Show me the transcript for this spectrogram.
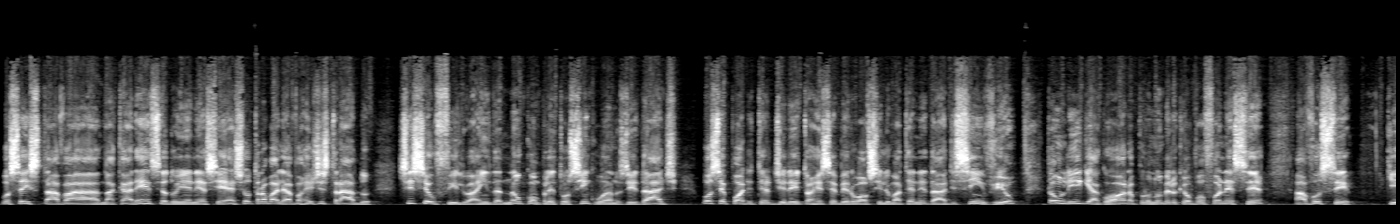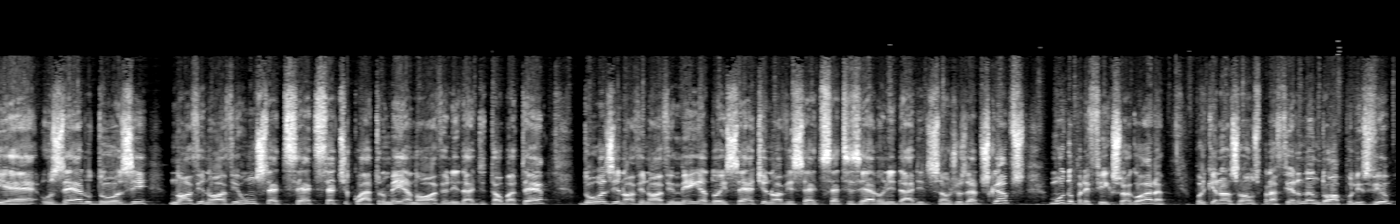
você estava na carência do INSS ou trabalhava registrado. Se seu filho ainda não completou cinco anos de idade, você pode ter direito a receber o auxílio maternidade, sim, viu? Então ligue agora para o número que eu vou fornecer a você que é o 012 99177 7469, unidade de Taubaté, 12 99627 9770, unidade de São José dos Campos. Muda o prefixo agora, porque nós vamos para Fernandópolis, viu?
